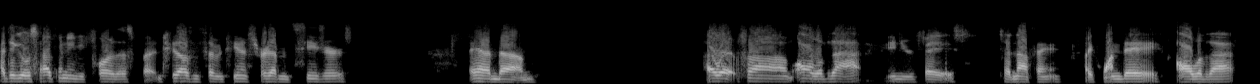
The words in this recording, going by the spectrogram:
I think it was happening before this, but in 2017, I started having seizures. And um, I went from all of that in your face to nothing. Like one day, all of that.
